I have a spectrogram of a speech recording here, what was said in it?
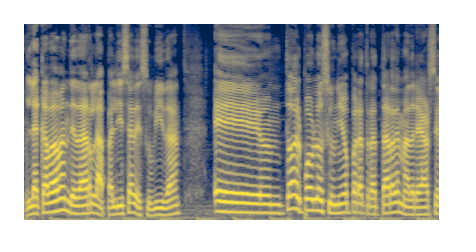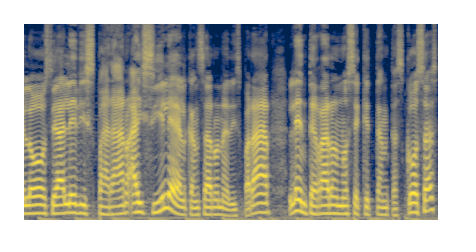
Le acababan de dar la paliza de su vida. Eh, todo el pueblo se unió para tratar de madreárselo. O sea, le dispararon. Ay, sí, le alcanzaron a disparar. Le enterraron no sé qué tantas cosas.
